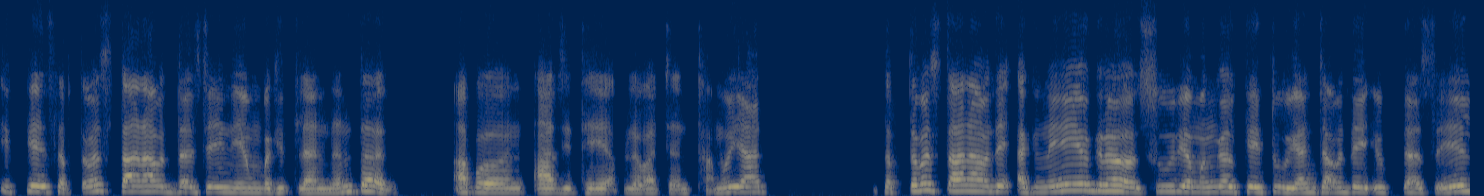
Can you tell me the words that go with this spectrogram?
इतके सप्तम स्थानाबद्दलचे नियम बघितल्यानंतर आपण आज इथे आपलं वाचन थांबूयात. सप्तम स्थानामध्ये अग्नेय ग्रह सूर्य मंगल केतू यांच्यामध्ये युक्त असेल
